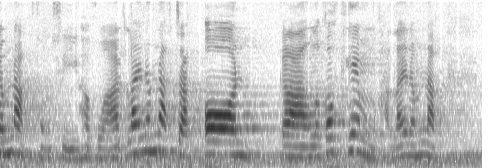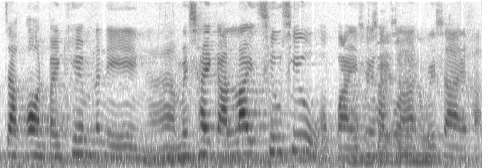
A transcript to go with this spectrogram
น้ำหนักของสีค่ะครูอาร์ตไล่น้ำหนักจากอ่อนกลางแล้วก็เข้มค่ะไล่น้ำหนักจากอ่อนไปเข้มนั่นเองอ่าไม่ใช่การไล่ชิวๆออกไปอ๋อใช่ไหมไม่คะใช่ครูอาร์ตใช่ไหมครับไม่ใช่ค่ะ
